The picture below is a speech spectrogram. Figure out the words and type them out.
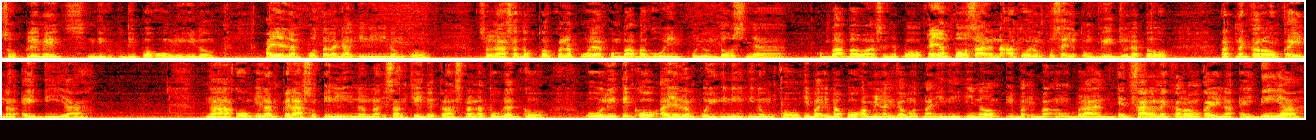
supplements, hindi, ko, hindi po ako umiinom. Ayan lang po talagang iniinom ko. So nasa doktor ko na po yan kung babaguhin po yung dose niya, kung babawasan niya po. Ayan po, sana nakatulong po sa inyo itong video na to at nagkaroon kayo ng idea na kung ilang pirasong iniinom ng isang kidney transplant na tulad ko, uulitin ko, ayan lang po yung iniinom ko. Iba-iba po kami ng gamot na iniinom, iba-iba ang brand, and sana nagkaroon kayo ng idea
